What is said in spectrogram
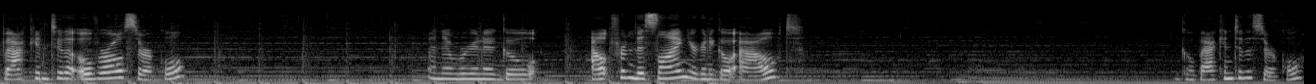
back into the overall circle. And then we're gonna go out from this line, you're gonna go out. Go back into the circle.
